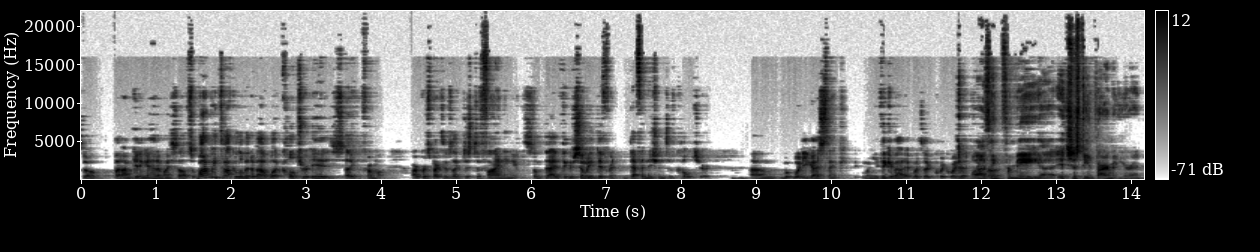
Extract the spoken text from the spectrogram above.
so, but I'm getting ahead of myself. So why don't we talk a little bit about what culture is, like from our perspectives, like just defining it. So I think there's so many different definitions of culture. Um, what, what do you guys think when you think about it? What's a quick way to? Well, I think it? for me, uh, it's just the environment you're in.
